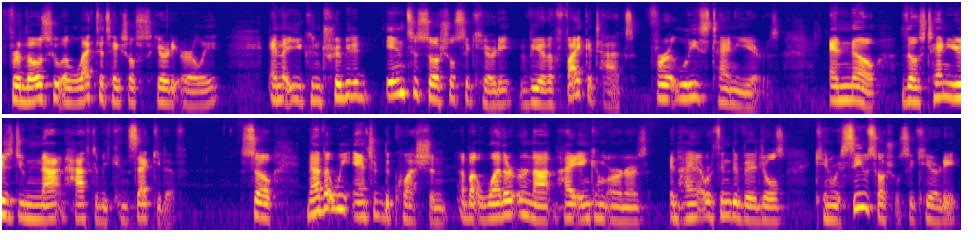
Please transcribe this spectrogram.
for those who elect to take Social Security early, and that you contributed into Social Security via the FICA tax for at least 10 years. And no, those 10 years do not have to be consecutive. So, now that we answered the question about whether or not high income earners and high net worth individuals can receive Social Security,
